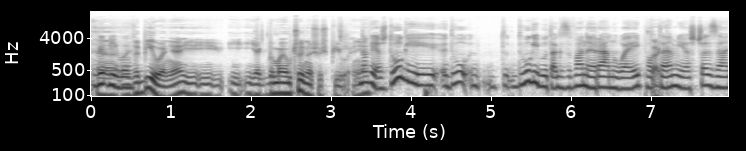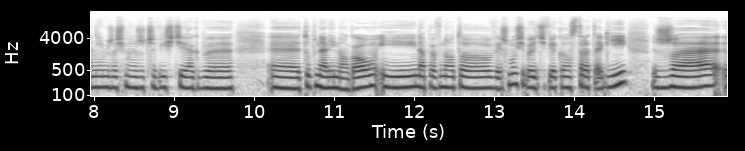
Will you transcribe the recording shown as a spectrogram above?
Wybiły. Wybiły, nie? I, i, I, jakby moją czujność uśpiły. Nie? No wiesz, długi, długi był tak zwany runway potem tak. jeszcze, zanim żeśmy rzeczywiście jakby e, tupnęli nogą i na pewno to, wiesz, musi być w jego strategii, że e,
